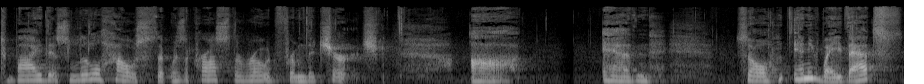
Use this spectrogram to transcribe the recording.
to buy this little house that was across the road from the church. Uh, and so, anyway, that's,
